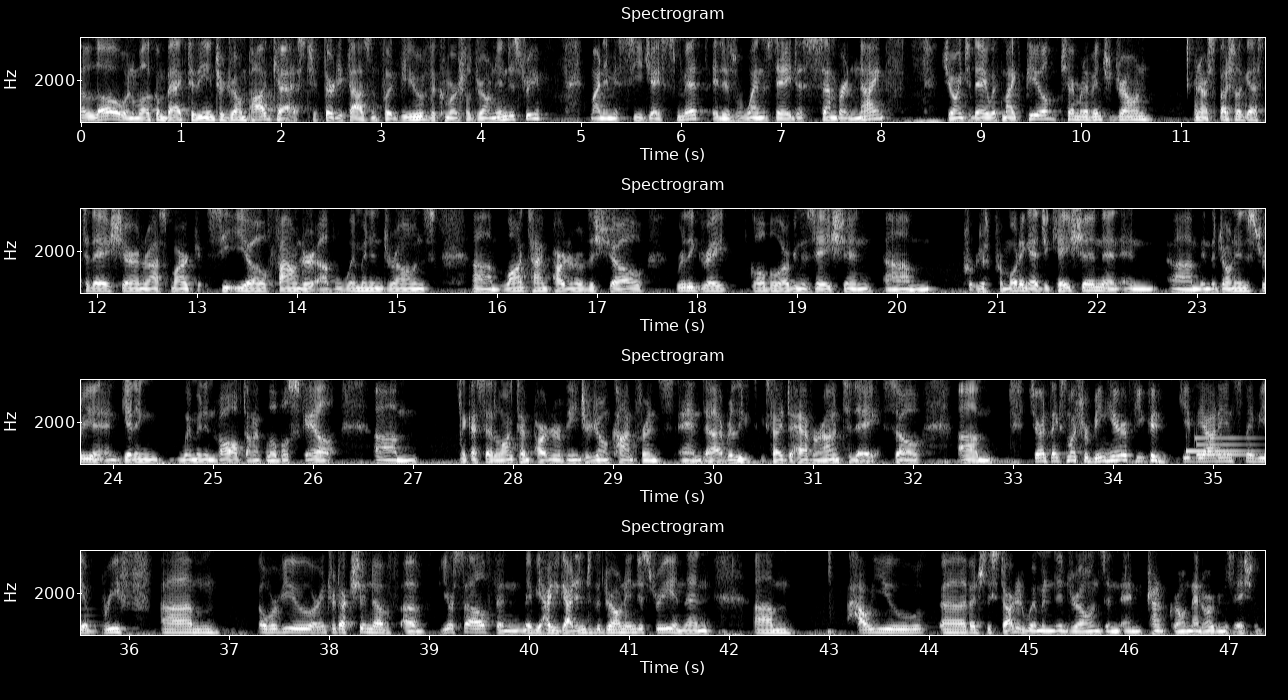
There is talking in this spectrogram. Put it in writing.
Hello, and welcome back to the Interdrone Podcast, your 30,000 foot view of the commercial drone industry. My name is CJ Smith. It is Wednesday, December 9th. Joined today with Mike Peel, chairman of Interdrone, and our special guest today, Sharon Rossmark, CEO, founder of Women in Drones, um, longtime partner of the show, really great global organization. Um, just promoting education and, and um, in the drone industry and, and, getting women involved on a global scale. Um, like I said, a longtime partner of the Interdrone Conference, and uh, really excited to have her on today. So, um, Sharon, thanks so much for being here. If you could give the audience maybe a brief um, overview or introduction of, of yourself and maybe how you got into the drone industry, and then um, how you uh, eventually started Women in Drones and, and kind of grown that organization.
